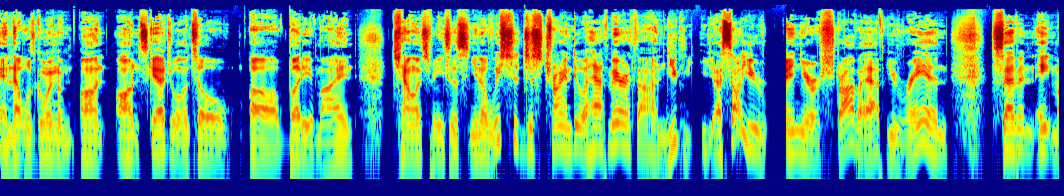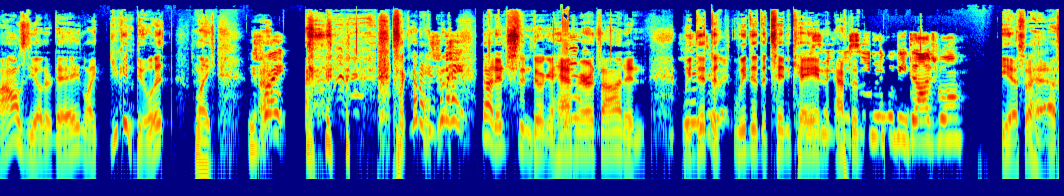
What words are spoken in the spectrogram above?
and that was going on on, on schedule until uh, a buddy of mine challenged me. He says, "You know, we should just try and do a half marathon. You, I saw you in your Strava app. You ran seven, eight miles the other day. Like you can do it. I'm like He's right. like I don't, He's right. not interested in doing a half Yeah. marathon. And we did the it. we did the 10k, You, and see, after you seen the movie Dodgeball? Yes, I have.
